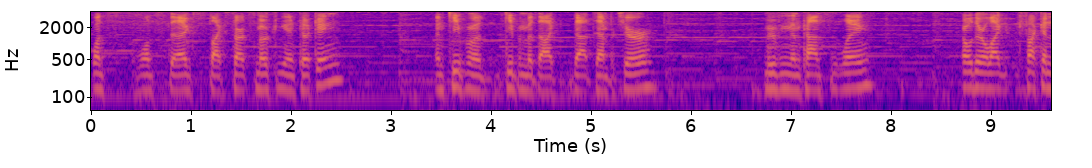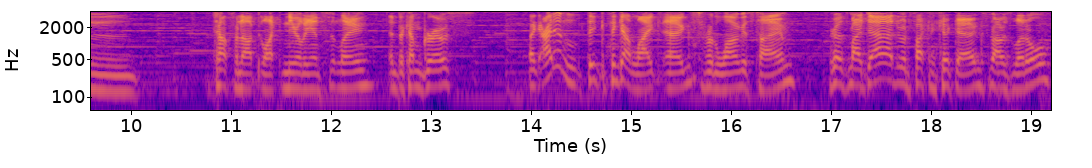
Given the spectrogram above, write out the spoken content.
once once the eggs like start smoking and cooking, and keep them keep them at that that temperature, moving them constantly. Oh, they're like fucking toughen up like nearly instantly and become gross. Like I didn't think think I liked eggs for the longest time because my dad would fucking cook eggs when I was little,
